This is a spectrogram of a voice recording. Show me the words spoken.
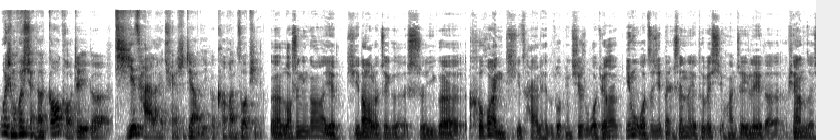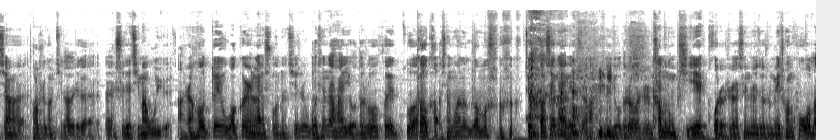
为什么会选择高考这一个题材来诠释这样的一个科幻作品呢？呃，老师您刚刚也提到了这个是一个科幻题材类的作品。其实我觉得，因为我自己本身呢也特别喜欢这一类的片子，像陶老师刚提到的这个呃《世界奇妙物语》啊。然后对于我个人来说呢，其实我现在还有的时候会做高考相关的噩梦，就到现在为止哈，有的时候是看不懂题，或者是甚至就是没穿裤子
